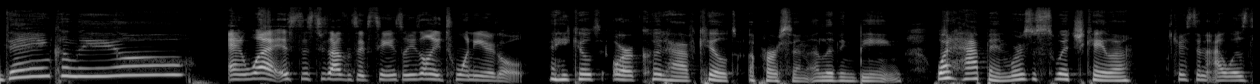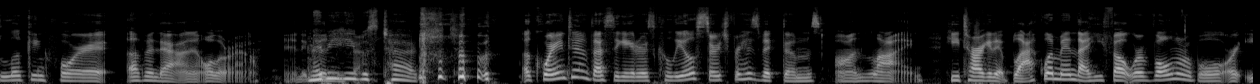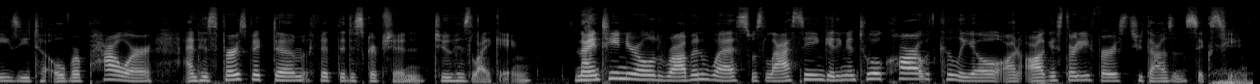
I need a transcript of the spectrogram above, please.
Dang, Khalil. And what? It's this 2016, so he's only 20 years old. And he killed or could have killed a person, a living being. What happened? Where's the switch, Kayla? Kristen, I was looking for it up and down and all around. And it Maybe he found. was touched. According to investigators, Khalil searched for his victims online. He targeted black women that he felt were vulnerable or easy to overpower, and his first victim fit the description to his liking. 19 year old Robin West was last seen getting into a car with Khalil on August 31st, 2016.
